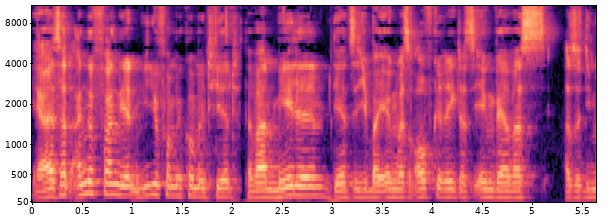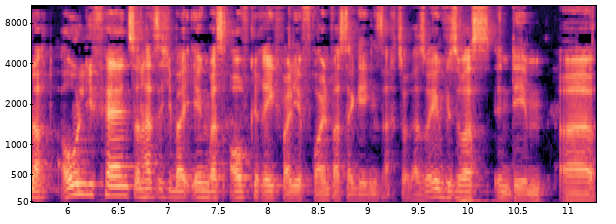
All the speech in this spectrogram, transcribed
Ja, es hat angefangen, die hat ein Video von mir kommentiert. Da war ein Mädel, die hat sich über irgendwas aufgeregt, dass irgendwer was, also die macht Onlyfans und hat sich über irgendwas aufgeregt, weil ihr Freund was dagegen sagt. Oder so irgendwie sowas in dem äh,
